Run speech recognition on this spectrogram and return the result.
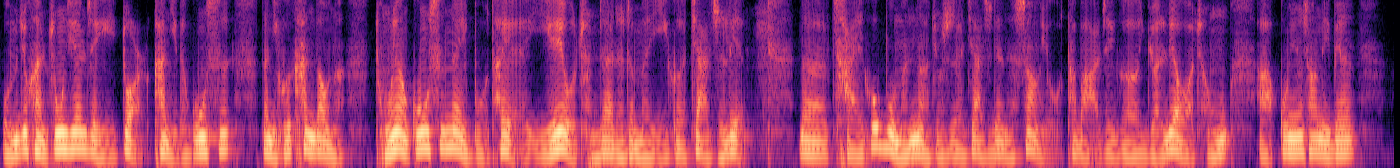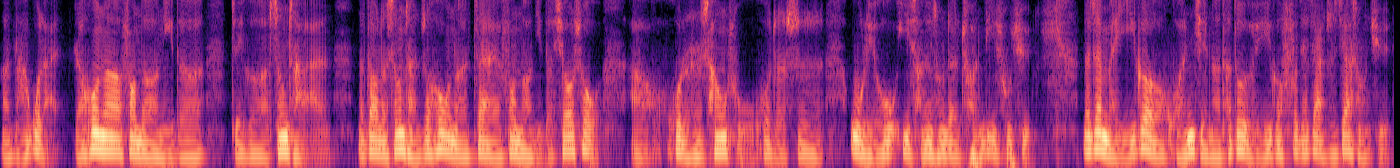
我们就看中间这一段，看你的公司，那你会看到呢，同样公司内部它也也有存在着这么一个价值链。那采购部门呢，就是在价值链的上游，他把这个原料啊从啊供应商那边啊拿过来，然后呢放到你的这个生产，那到了生产之后呢，再放到你的销售啊，或者是仓储，或者是物流，一层一层再传递出去。那在每一个环节呢，它都有一个附加价值加上去，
